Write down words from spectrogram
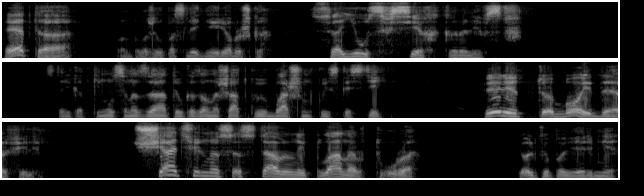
это он положил последнее ребрышко. Союз всех королевств. Старик откинулся назад и указал на шаткую башенку из костей. Перед тобой, Дерфиль, тщательно составленный план Артура. Только поверь мне,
